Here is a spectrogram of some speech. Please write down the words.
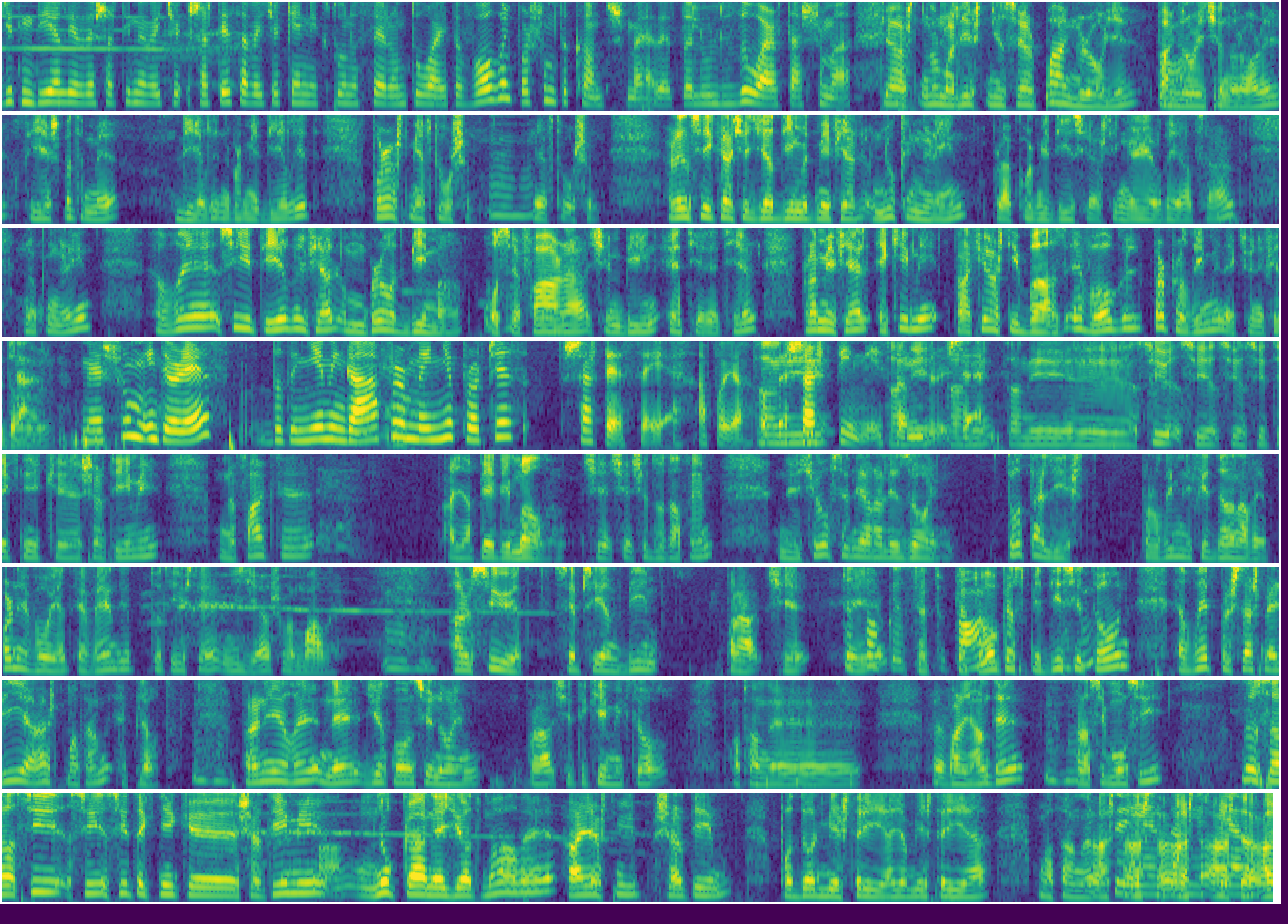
gjithë mbjelljeve shartimeve që shartesave që keni këtu në serën tuaj të vogël, por shumë të këndshme dhe të lulëzuar tashmë? Kjo është normalisht një serë pa ngrohje, pa po. ngrohje qendrore, thjesht vetëm me diellit, nëpërmjet diellit, por është mjaftueshëm, mm -hmm. mjaftueshëm. Rëndësi ka që gjatë dimrit me fjalë nuk ngrin, pra kur mjedisi është i ngrirë dhe i acartë, nuk ngrin, dhe si i tillë me fjalë mbrohet bima ose fara që mbin etj etj. Pra me fjalë e kemi, pra kjo është një bazë e vogël për prodhimin e këtyre fidanëve. Me shumë interes do të njihemi nga afër me një proces sharteseje, apo jo, ose shartimi, thënë ndryshe. Tani, si, si, si, si teknikë shartimi, në fakt, ai apeli i madh që që që do ta them, në qoftë se ne realizojmë totalisht prodhimin e fidanëve për nevojat e vendit, do të ishte një gjë shumë e madhe. Mm -hmm. Arsyet sepse janë bimë pra që të tokës tonë. Të tokës, mjedisit mhm. tonë, dhe përshtatshmëria është, më thënë, e plotë. Mhm. Pra një edhe ne gjithmonë synojmë, pra që të kemi këto, më thënë, variante, mhm. pra si mundësi, Ndërsa, si, si, si teknikë shartimi, po. nuk ka ndonjë gjë të madhe, ai është një shartim, po do mjeshtëri, ajo mjeshtëria, më thënë,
